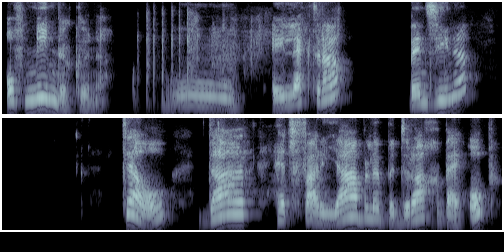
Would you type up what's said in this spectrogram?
Of minder kunnen. Oeh, elektra, benzine. Tel daar het variabele bedrag bij op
